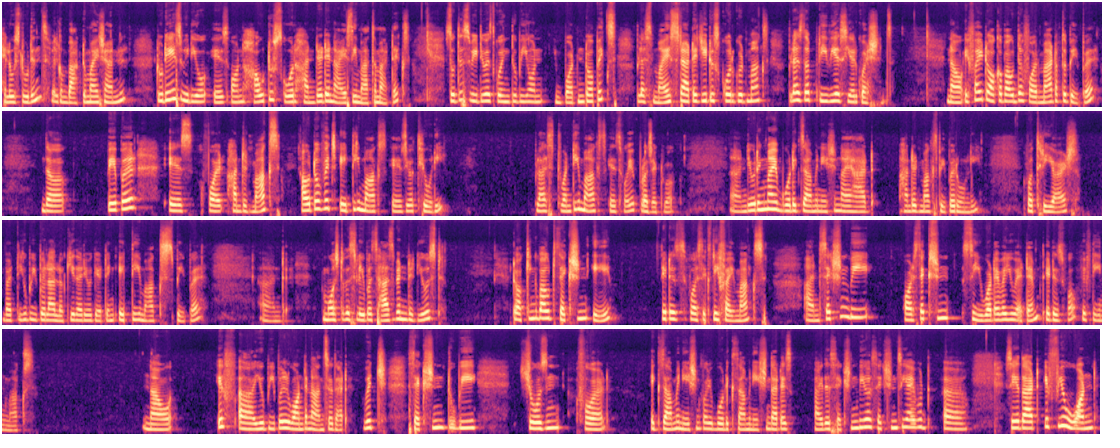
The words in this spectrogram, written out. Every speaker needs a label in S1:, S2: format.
S1: Hello students, welcome back to my channel. Today's video is on how to score 100 in ISC mathematics. So this video is going to be on important topics plus my strategy to score good marks plus the previous year questions. Now if I talk about the format of the paper, the paper is for 100 marks out of which 80 marks is your theory plus 20 marks is for your project work. And during my board examination I had 100 marks paper only for 3 hours but you people are lucky that you're getting 80 marks paper. And most of the syllabus has been reduced. Talking about section a it is for 65 marks. And section b or section c whatever you attempt it is for 15 marks. Now if uh, you people want an answer that which section to be chosen for examination for your board examination that is either section b or section c i would uh, say that if you want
